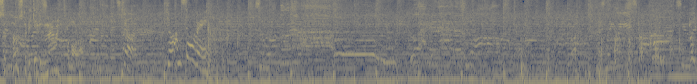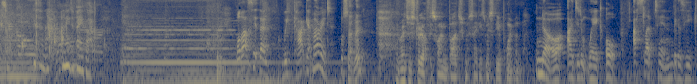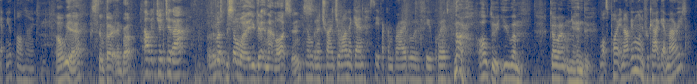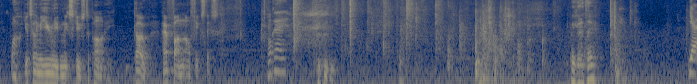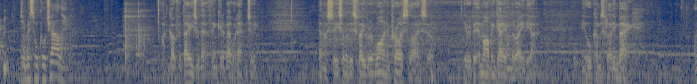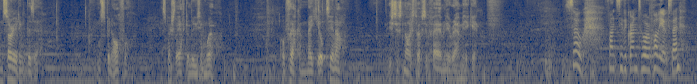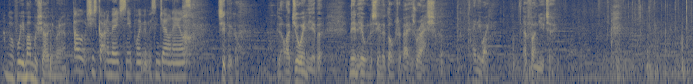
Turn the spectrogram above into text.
supposed to be getting married tomorrow. Joe, Joe, I'm sorry. Listen, I need a favour. Well, that's it then. We can't get married. What's that happening? The registry office won't budge. Mercedes missed the appointment. No, I didn't wake up. I slept in because he kept me up all night. Oh, yeah? Still got it then, bro? I'll be judge of that. Well, there must be some way you getting that license. I'm gonna try Joanne again, see if I can bribe her with a few quid. No, I'll do it. You, um, go out on your hen do. What's the point in having one if we can't get married? Well, you're telling me you need an excuse to party. Go, have fun, I'll fix this. Okay. What are you gonna do? Yeah. Do you miss Uncle Charlie? I can go for days without thinking about what happened to him. Then I see some of his favourite wine and price lies, so hear a bit of Marvin Gaye on the radio. It all comes flooding back. I'm sorry I didn't visit. Must have been awful, especially after losing Will. Hopefully I can make it up to you now. It's just nice to have some family around me again. So, fancy the grand tour of Hollyoaks then? I thought your mum was showing him around. Oh, she's got an emergency appointment with some gel nails. Typical. You know, I join here, but me and Hilton are seeing the doctor about his rash. Anyway, have fun, you two.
